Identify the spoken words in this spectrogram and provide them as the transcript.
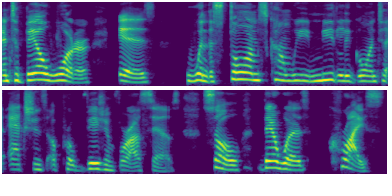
And to bail water is when the storms come, we immediately go into actions of provision for ourselves. So there was Christ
